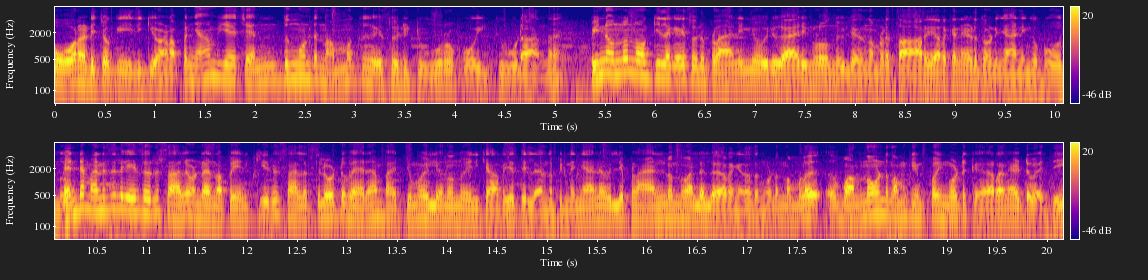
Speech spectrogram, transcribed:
ബോർ അടിച്ചൊക്കെ ഇരിക്കുവാണ്. അപ്പം ഞാൻ വിചാരിച്ച എന്തും കൊണ്ട് നമുക്ക് ഗൈസ് ഒരു ടൂറ് പോയിക്കൂടാന്ന്. പിന്നെ ഒന്നും നോക്കിയില്ല കേസ് ഒരു പ്ലാനിങ്ങോ ഒരു കാര്യങ്ങളോ ഒന്നും ഇല്ലായിരുന്നു നമ്മുടെ താറിയിറക്കനെ എടുത്തുകൊണ്ട് ഞാനിങ്ങ് പോകുന്നു. എന്റെ മനസ്സിൽ കേസ് ഒരു സ്ഥലം ഉണ്ടായിരുന്നു. അപ്പോൾ എനിക്ക് ഒരു സ്ഥലത്തിലോട്ട് വരാൻ പറ്റുമോ ഇല്ലയെന്നൊന്നും എനിക്ക് അറിയത്തില്ലായിരുന്നു. പിന്നെ ഞാൻ വലിയ പ്ലാനിലൊന്നും അല്ലല്ലോ ഇറങ്ങിയത്. അതുകൊണ്ട് നമ്മൾ വന്നുകൊണ്ട് നമുക്ക് ഇപ്പോൾ ഇങ്ങോട്ട് കയറാനായിട്ട് പറ്റി.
